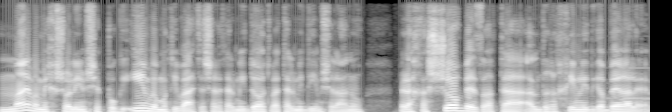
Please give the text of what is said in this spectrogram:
מהם המכשולים שפוגעים במוטיבציה של התלמידות והתלמידים שלנו, ולחשוב בעזרתה על דרכים להתגבר עליהם.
